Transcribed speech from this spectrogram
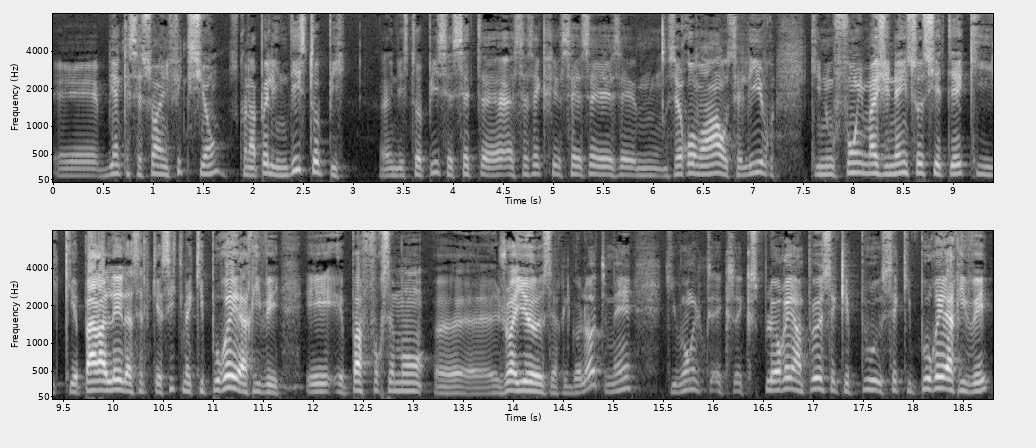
et bien que ce soit une fiction, ce qu'on appelle une dystopie. Une dystopie, c'est euh, ces romans ou ces livres qui nous font imaginer une société qui, qui est parallèle à celle qui existe, mais qui pourrait arriver, et, et pas forcément euh, joyeuse et rigolote, mais qui vont explorer un peu ce qui, ce qui pourrait arriver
